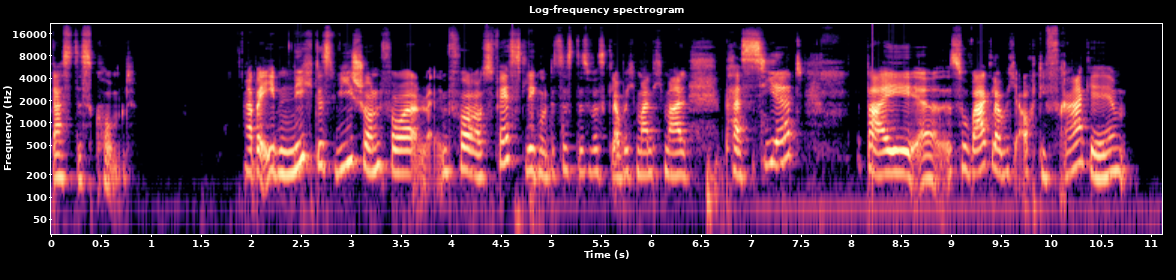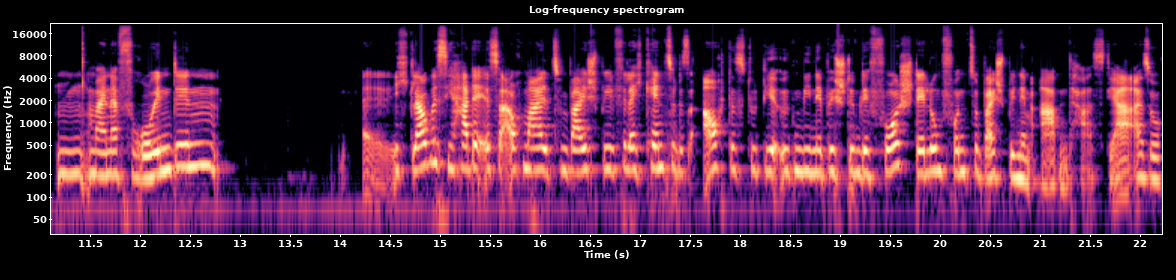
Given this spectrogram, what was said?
dass das kommt aber eben nicht das Wie schon vor, im Voraus festlegen. Und das ist das, was, glaube ich, manchmal passiert. Bei, äh, so war, glaube ich, auch die Frage meiner Freundin. Äh, ich glaube, sie hatte es auch mal zum Beispiel, vielleicht kennst du das auch, dass du dir irgendwie eine bestimmte Vorstellung von zum Beispiel einem Abend hast. Ja, also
